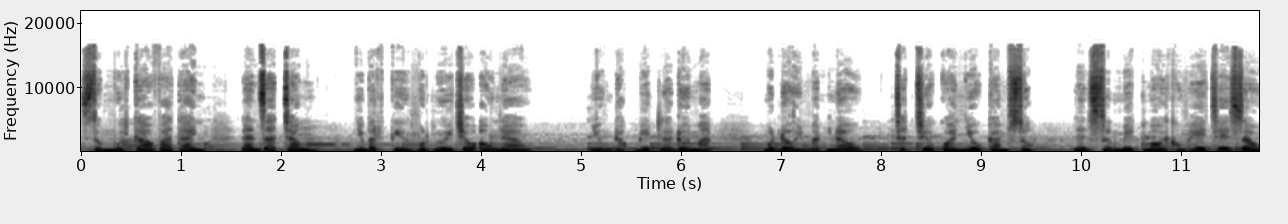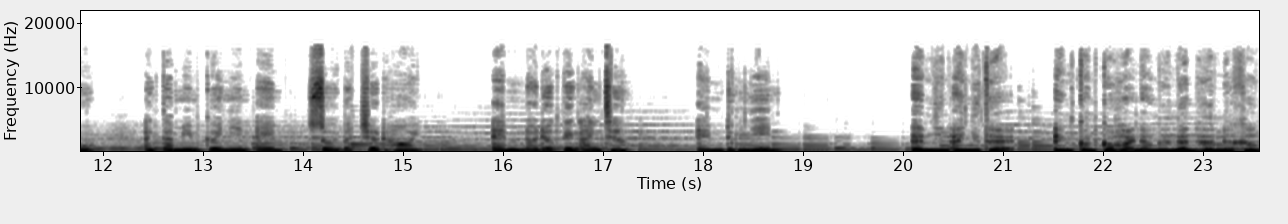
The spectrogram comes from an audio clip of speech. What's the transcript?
sống mũi cao và thanh, làn da trắng như bất cứ một người châu âu nào. Nhưng đặc biệt là đôi mắt, một đôi mắt nâu, chất chứa quá nhiều cảm xúc, lẫn sự mệt mỏi không hề che giấu. Anh ta mỉm cười nhìn em rồi bất chợt hỏi, em nói được tiếng anh chứ? Em đứng nhìn em nhìn anh như thể anh còn câu hỏi nào ngớ ngẩn hơn nữa không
